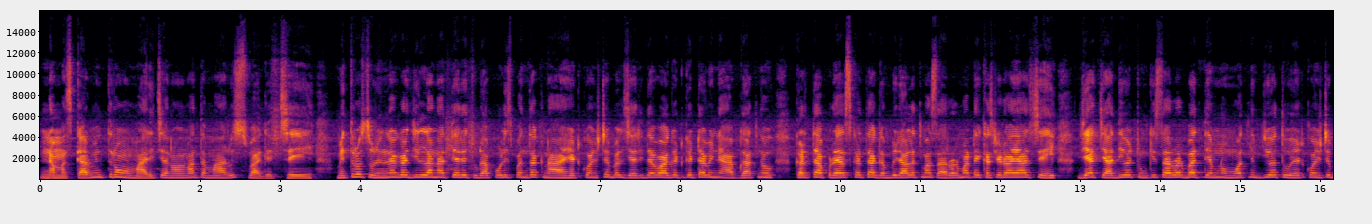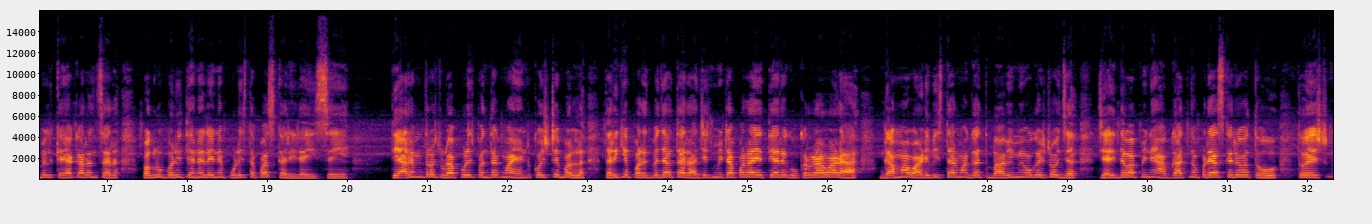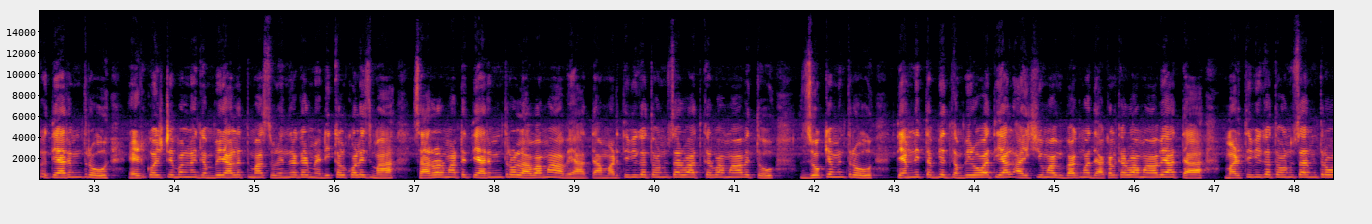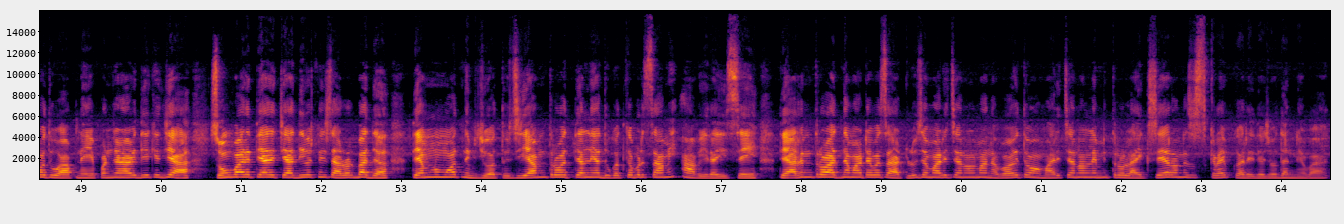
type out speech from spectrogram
નમસ્કાર મિત્રો, મારી ચેનલમાં તમારું સ્વાગત છે. મિત્રો, સુરેન્દ્રનગર જિલ્લાના અત્યારે ચુડા પોલીસ પંથકના હેડ કોન્સ્ટેબલ ઝેરી દવા આગળ ઘટાવીને આપઘાતનો કરતા પ્રયાસ કરતા ગંભીર હાલતમાં સારવાર માટે ખસેડાયા છે. જ્યાં ચાર દિવસ ટૂંકી સારવાર બાદ તેમનું મોત નીપજ્યું હતું. હેડ કોન્સ્ટેબલ કયા કારણસર પગલું ભર્યું તેને લઈને પોલીસ તપાસ કરી રહી છે. ત્યારે મિત્રો ચુડા પોલીસ પંથકમાં હેડ કોન્સ્ટેબલ તરીકે ફરજ બજાવતા રાજેશ મીઠાપરાએ ત્યારે ગોકરગાવાડા ગામમાં વાડી વિસ્તારમાં ગત બાવીમી ઓગસ્ટ રોજ ઝેરી દવા પીને આપઘાતનો પ્રયાસ કર્યો હતો. તો ત્યારે મિત્રો હેડ કોન્સ્ટેબલને ગંભીર હાલતમાં સુરેન્દ્રનગર મેડિકલ કોલેજમાં સારવાર માટે ત્યારે મિત્રો લાવવામાં આવ્યા હતા. મળતી વિગતો અનુસાર વાત કરવામાં આવે તો જો કે મિત્રો તેમની તબિયત ગંભીર હોવાથી હાલ આઈસીયુમાં વિભાગમાં દાખલ કરવામાં આવ્યા હતા. મળતી વિગતો અનુસાર મિત્રો વધુ આપને એ પણ જણાવી દઈએ કે જ્યાં સોમવારે ત્યારે ચાર દિવસની સારવાર બાદ તેમનું મોત નીપજ્યું હતું. જ્યાં મિત્રો અત્યારની આ દુઃખદ ખબર સામે આવી રહી છે. ત્યારે મિત્રો આજના માટે બસ આટલું જ. અમારી ચેનલમાં નવા હોય તો અમારી ચેનલને મિત્રો લાઇક શેર અને સબસ્ક્રાઈબ કરી દેજો. ધન્યવાદ.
